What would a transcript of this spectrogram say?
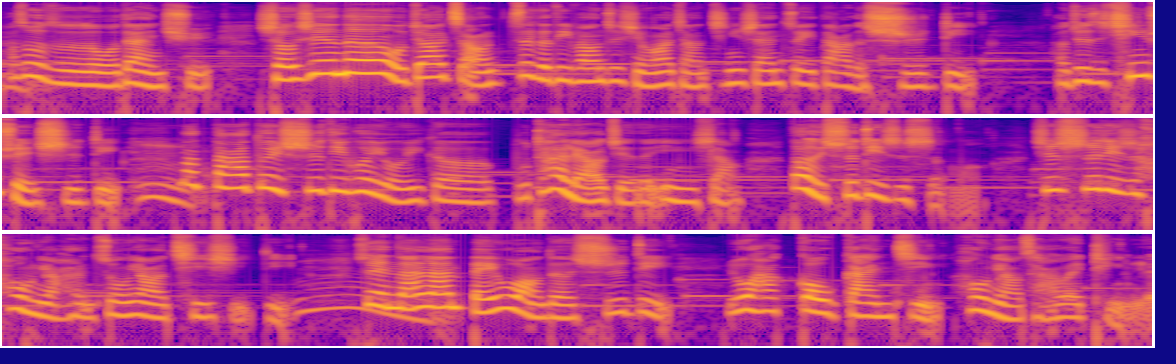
他说：“走走走，我带你去。”首先呢，我就要讲这个地方之前，我要讲金山最大的湿地，好，就是清水湿地。嗯，那大家对湿地会有一个不太了解的印象，到底湿地是什么？其实湿地是候鸟很重要的栖息地，所以南来北往的湿地，如果它够干净，候鸟才会停留。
